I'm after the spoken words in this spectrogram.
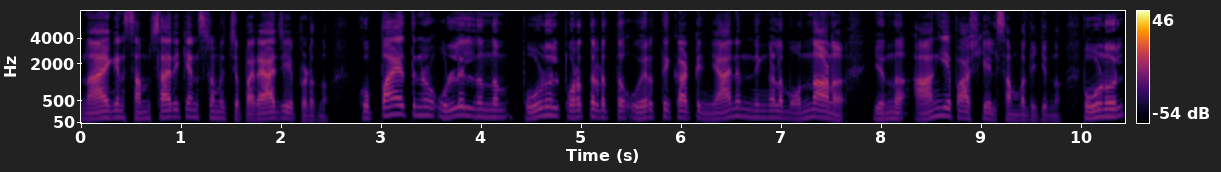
നായകൻ സംസാരിക്കാൻ ശ്രമിച്ച് പരാജയപ്പെടുന്നു. കുപ്പായത്തിനു ഉള്ളിൽ നിന്നും പൂണൂൽ പുറത്തെടുത്ത് ഉയർത്തിക്കാട്ടി ഞാനും നിങ്ങളും ഒന്നാണ് എന്ന് ആംഗ്യ ഭാഷയിൽ സംവദിക്കുന്നു. പൂണൂൽ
